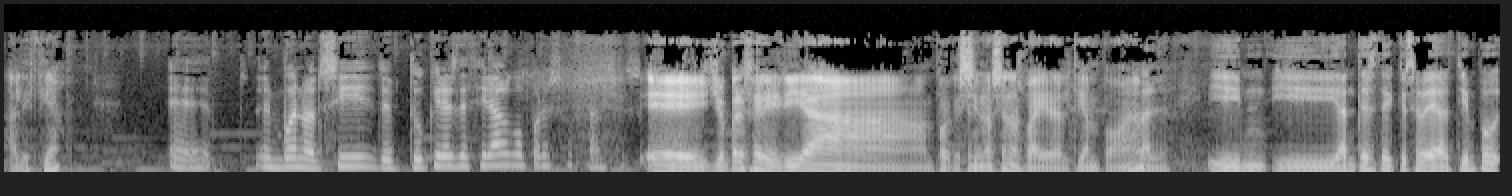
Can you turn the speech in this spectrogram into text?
Alicia. Eh, eh, bueno, sí, ¿tú quieres decir algo por eso, Francis? Eh, yo preferiría, porque si no se nos va a ir el tiempo, ¿eh? Vale. Y, y antes de que se vaya el tiempo,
